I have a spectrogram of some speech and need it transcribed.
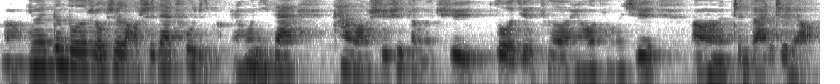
嗯，因为更多的时候是老师在处理嘛，然后你在看老师是怎么去做决策，然后怎么去嗯诊断治疗。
